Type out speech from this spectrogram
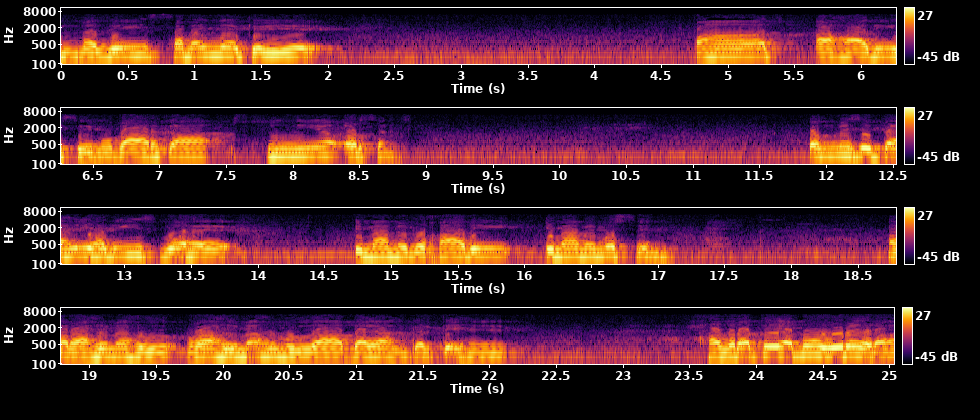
مزید سمجھنے کے لیے پانچ احادی سے مبارکہ سنیے اور سمجھیے۔ ان میں سے پہلی حدیث وہ ہے امام بخاری، امام مسلم راہم اللہ بیان کرتے ہیں۔ حضرت ابو ہریرا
